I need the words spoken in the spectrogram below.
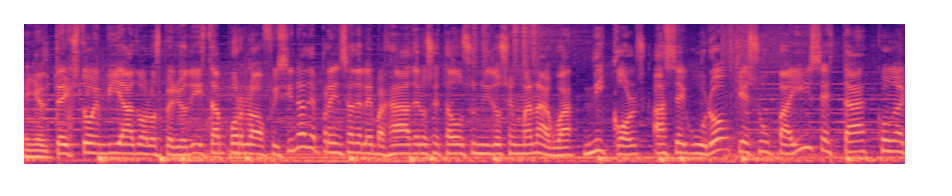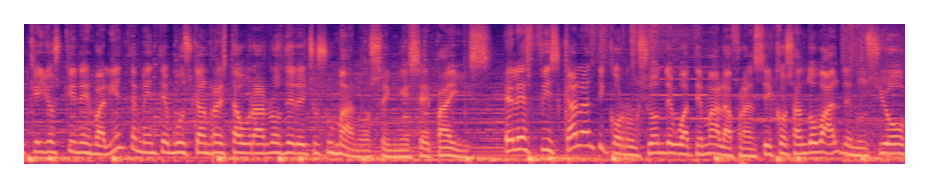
En el texto enviado a los periodistas por la oficina de prensa de la Embajada de los Estados Unidos en Managua, Nichols aseguró que su país está con aquellos quienes valientemente buscan restaurar los derechos humanos en ese país. El ex fiscal anticorrupción de Guatemala, Francisco Sandoval, denunció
